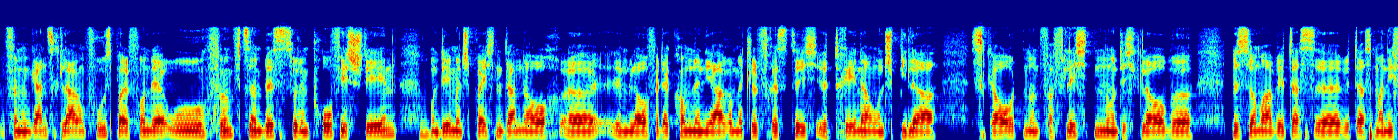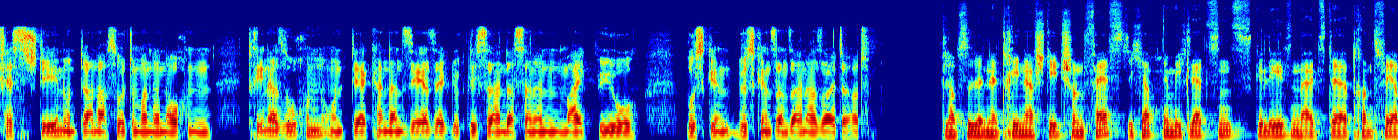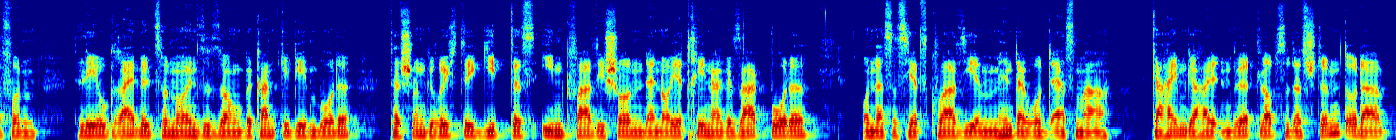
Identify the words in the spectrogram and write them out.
für einen ganz klaren Fußball von der U15 bis zu den Profis stehen mhm. und dementsprechend dann auch äh, im Laufe der kommenden Jahre mittelfristig äh, Trainer und Spieler scouten und verpflichten. Und ich glaube, bis Sommer wird das, äh, wird das Manifest stehen und danach sollte man dann auch einen Trainer suchen und der kann dann sehr, sehr glücklich sein, dass er einen Mike Bio Buskins an seiner Seite hat. Glaubst du denn, der Trainer steht schon fest? Ich habe nämlich letztens gelesen, als der Transfer von Leo Greibel zur neuen Saison bekannt gegeben wurde, dass schon Gerüchte gibt, dass ihm quasi schon der neue Trainer gesagt wurde und dass es jetzt quasi im Hintergrund erstmal geheim gehalten wird. Glaubst du, das stimmt oder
